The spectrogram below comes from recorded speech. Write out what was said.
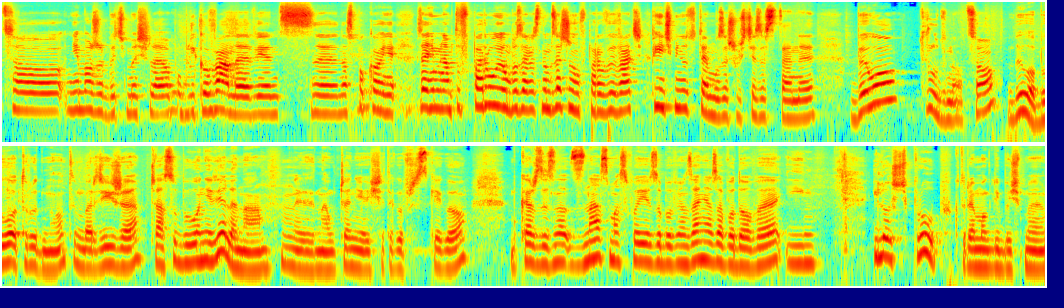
co nie może być, myślę, opublikowane, więc e, na spokojnie. Zanim nam tu wparują, bo zaraz nam zaczną wparowywać, pięć minut temu zeszłyście ze sceny. Było trudno, co? Było, było trudno, tym bardziej, że czasu było niewiele na y, nauczenie się tego wszystkiego, bo każdy z, na, z nas ma swoje zobowiązania zawodowe i ilość prób, które moglibyśmy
